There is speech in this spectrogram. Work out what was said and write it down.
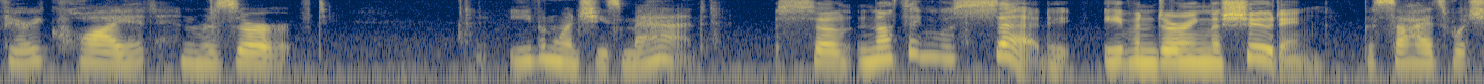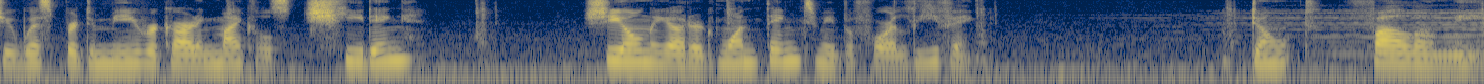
Very quiet and reserved, even when she's mad. So nothing was said, even during the shooting. Besides what she whispered to me regarding Michael's cheating, she only uttered one thing to me before leaving Don't follow me.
